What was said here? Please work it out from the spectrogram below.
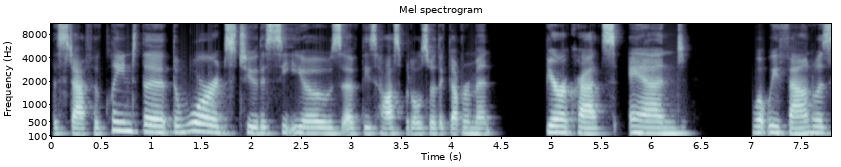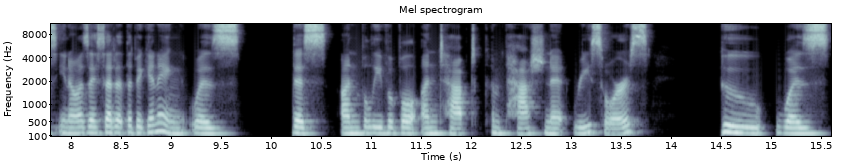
the staff who cleaned the, the wards to the CEOs of these hospitals or the government bureaucrats. And what we found was, you know, as I said at the beginning, was this unbelievable, untapped, compassionate resource who was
